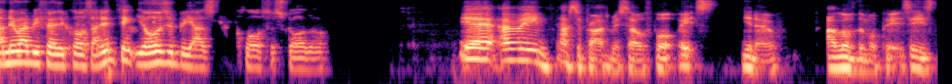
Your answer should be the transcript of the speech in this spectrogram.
I knew I'd be fairly close. I didn't think yours would be as close a score though. Yeah, I mean, I surprised myself, but it's you know, I love the Muppets. It's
